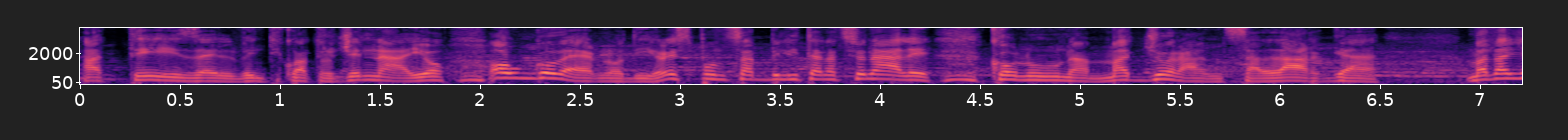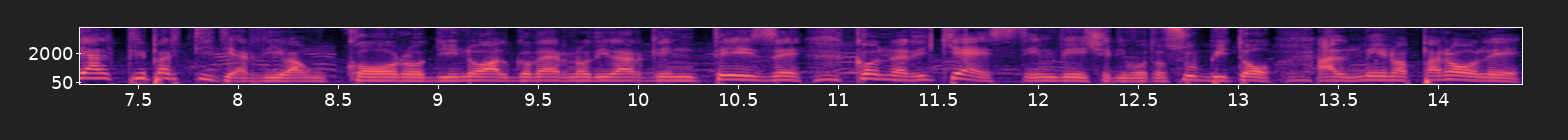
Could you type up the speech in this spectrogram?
attesa il 24 gennaio o un governo di responsabilità nazionale con una maggioranza larga. Ma dagli altri partiti arriva un coro di no al governo di larghe intese, con richieste invece di voto subito, almeno a parole,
